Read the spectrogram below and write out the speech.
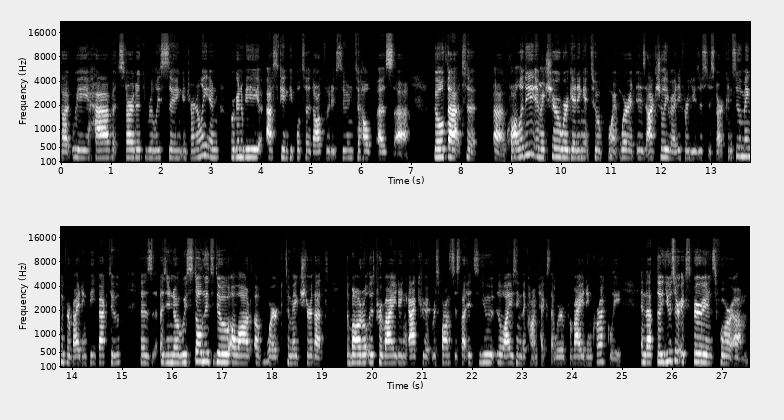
That we have started releasing internally, and we're going to be asking people to dog food it soon to help us uh, build that to uh, quality and make sure we're getting it to a point where it is actually ready for users to start consuming and providing feedback to. As as you know, we still need to do a lot of work to make sure that the model is providing accurate responses, that it's utilizing the context that we're providing correctly, and that the user experience for um,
